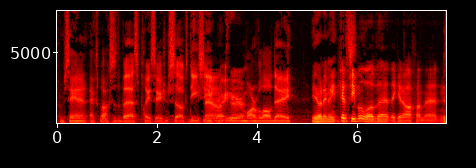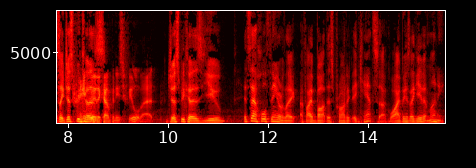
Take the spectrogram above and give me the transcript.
from saying Xbox is the best, PlayStation sucks, DC No, right here, not. Marvel all day. You know what I mean? because people love that, they get off on that. and It's like, just because- the companies fuel that. just because you it's that whole thing where like if I bought this product, it can't suck. Why? Because I gave it money.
